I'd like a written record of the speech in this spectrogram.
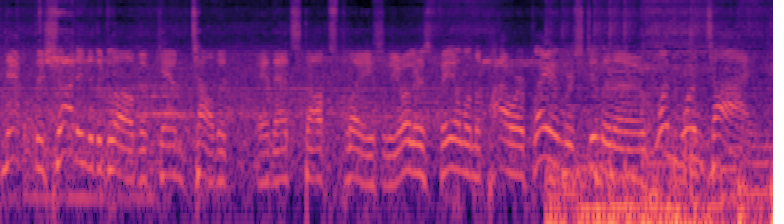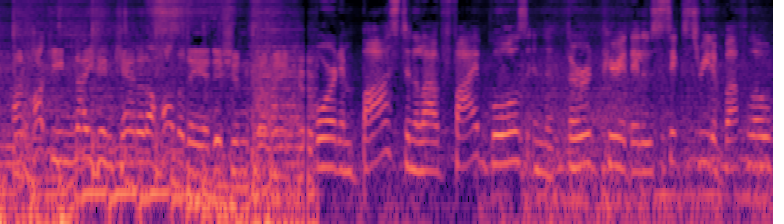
snapped the shot into the glove of Cam Talbot, and that stops play. So the Oilers fail on the power play, and we're still in a 1 1 tie on Hockey Night in Canada, holiday edition from Vancouver. Board and Boston allowed five goals in the third period. They lose 6 3 to Buffalo.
